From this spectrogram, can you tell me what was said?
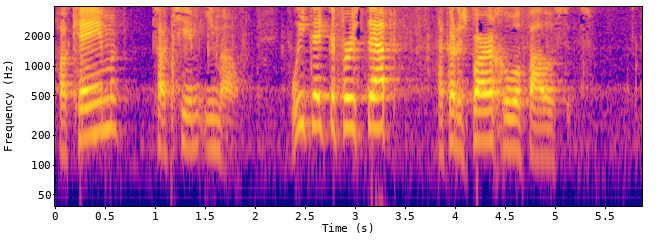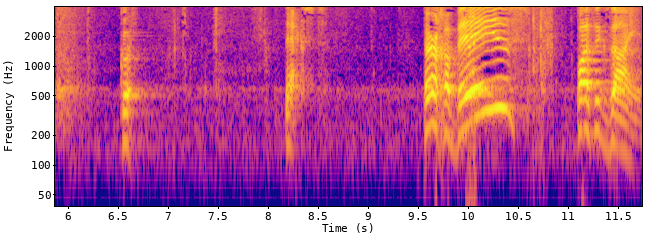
Hakem, Takim Imo. If we take the first step, HaKadosh Baruch Hu will follow suit. Good. Next. Percha Beis, Pasik Zayin.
